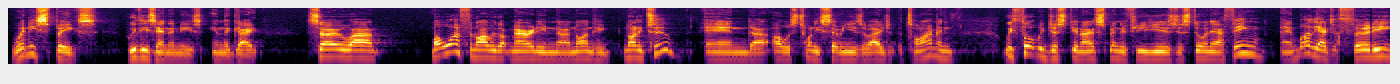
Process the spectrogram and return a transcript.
when he speaks with his enemies in the gate. So, uh, my wife and I, we got married in uh, 1992, and uh, I was 27 years of age at the time. And we thought we'd just, you know, spend a few years just doing our thing. And by the age of 30,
